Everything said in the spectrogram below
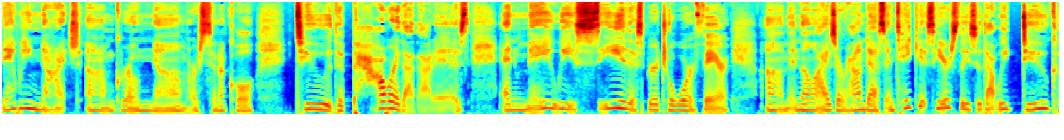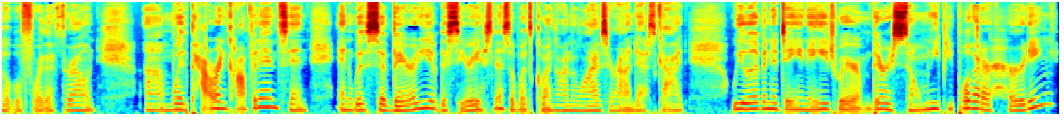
may we not um, grow numb or cynical to the power that that is. And may we see the spiritual warfare um, in the lives around us and take it seriously so that we do go before the throne um, with power and confidence and, and with severity of the seriousness of what's going on in lives around us, God. We live in a day and age where there are so many people that are hurting,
